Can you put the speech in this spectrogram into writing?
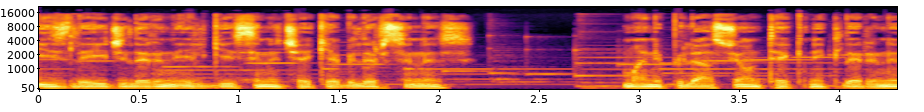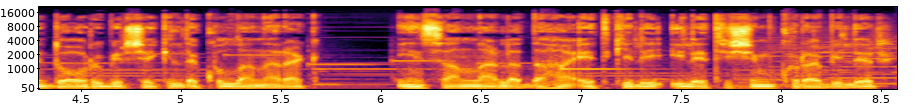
izleyicilerin ilgisini çekebilirsiniz. Manipülasyon tekniklerini doğru bir şekilde kullanarak insanlarla daha etkili iletişim kurabilir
